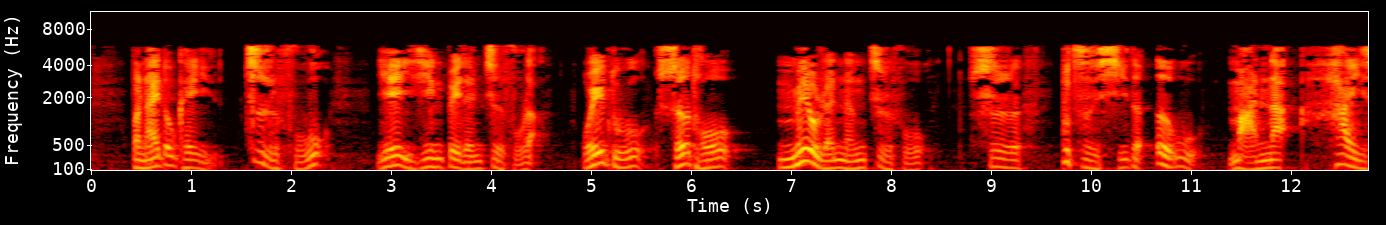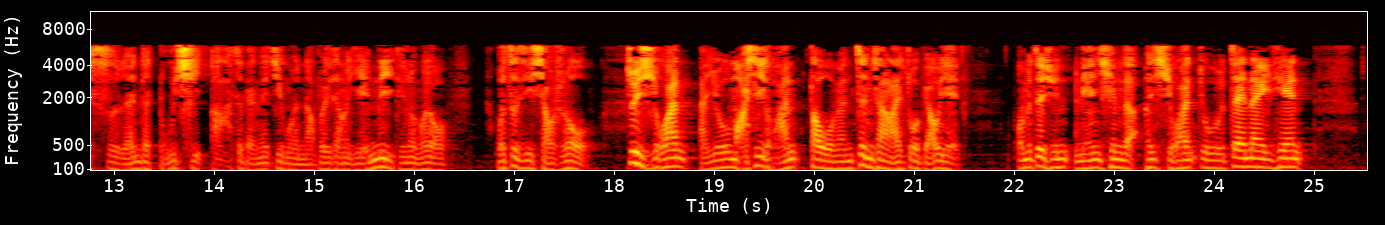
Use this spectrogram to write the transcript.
本来都可以制服，也已经被人制服了，唯独舌头没有人能制服，是不仔细的恶物，满了害死人的毒气啊！这两节经文呢非常严厉，听众朋友，我自己小时候最喜欢啊，由马戏团到我们镇上来做表演。我们这群年轻的很喜欢，就在那一天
